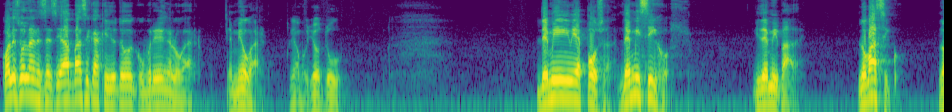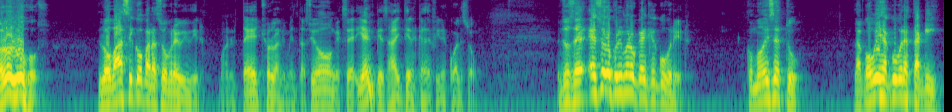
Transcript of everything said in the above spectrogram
¿cuáles son las necesidades básicas que yo tengo que cubrir en el hogar? En mi hogar, digamos, yo, tú. De mi esposa, de mis hijos y de mi padre. Lo básico, no los lujos. Lo básico para sobrevivir. Bueno, el techo, la alimentación, etc. Y ahí empiezas, ahí tienes que definir cuáles son. Entonces, eso es lo primero que hay que cubrir. Como dices tú, la cobija cubre hasta aquí.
